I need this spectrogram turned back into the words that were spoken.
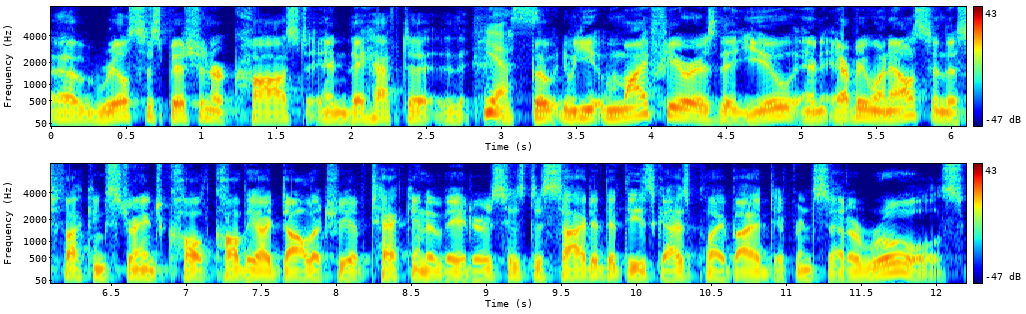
a real suspicion or cost, and they have to. Yes. But you, my fear is that you and everyone else in this fucking strange cult called the idolatry of tech innovators has decided that these guys play by a different set of rules.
